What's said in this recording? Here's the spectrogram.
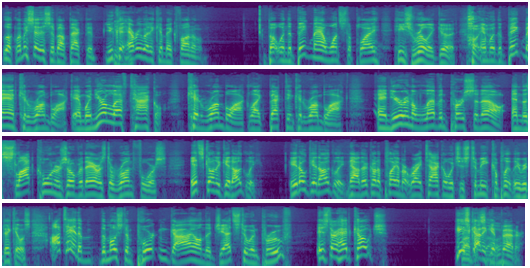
Look, let me say this about Becton. You can mm-hmm. everybody can make fun of him. But when the big man wants to play, he's really good. Oh, yeah. And when the big man can run block, and when your left tackle can run block like Becton can run block, and you're in 11 personnel, and the slot corners over there is the run force, it's going to get ugly. It'll get ugly. Now they're going to play him at right tackle, which is to me completely ridiculous. I'll tell you the the most important guy on the Jets to improve is their head coach. He's got to get better.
